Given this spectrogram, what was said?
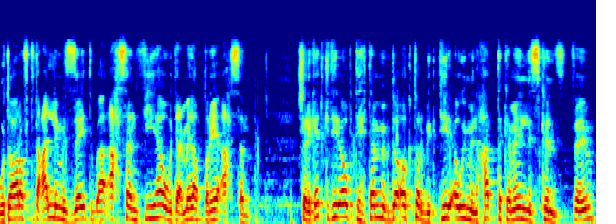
وتعرف تتعلم إزاي تبقى أحسن فيها وتعملها بطريقة أحسن. شركات كتير قوي بتهتم بده أكتر بكتير قوي من حتى كمان ال skills فاهم؟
